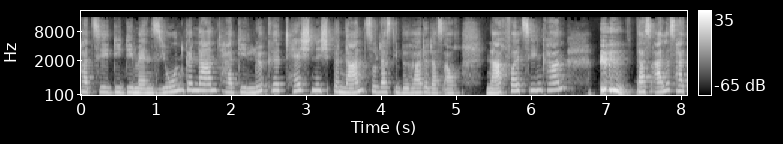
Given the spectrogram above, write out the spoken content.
hat sie die Dimension genannt, hat die Lücke technisch benannt, so dass die Behörde das auch nachvollziehen kann. Das alles hat,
